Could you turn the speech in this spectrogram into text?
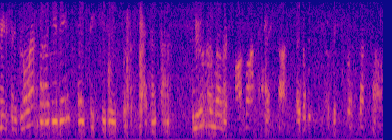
Make sure your antenna TV is CTV with the right antenna. New and leather online anytime at www.facebook.com.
